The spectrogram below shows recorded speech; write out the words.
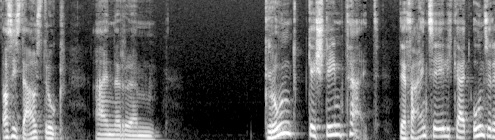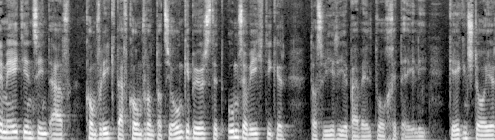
das ist Ausdruck einer ähm, Grundgestimmtheit der Feindseligkeit. Unsere Medien sind auf Konflikt, auf Konfrontation gebürstet. Umso wichtiger, dass wir hier bei Weltwoche Daily Gegensteuer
